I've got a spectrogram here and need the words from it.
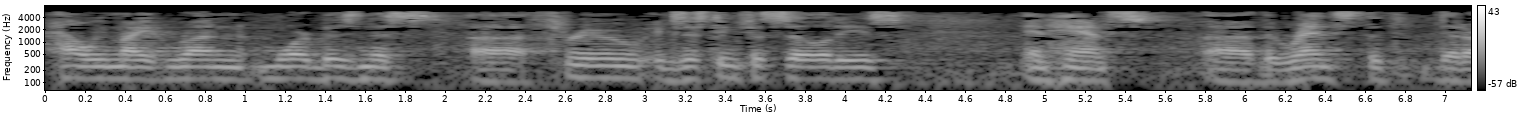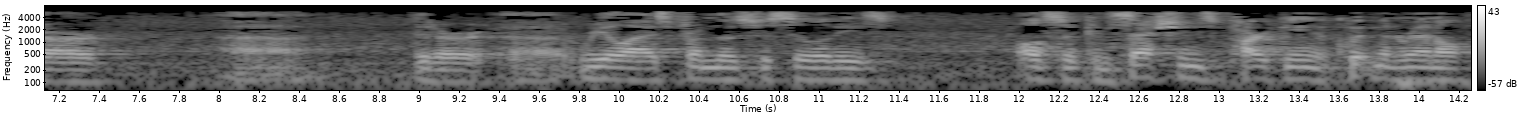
how we might run more business uh, through existing facilities, enhance the rents that are realized from those facilities. Also concessions, parking, equipment rental.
